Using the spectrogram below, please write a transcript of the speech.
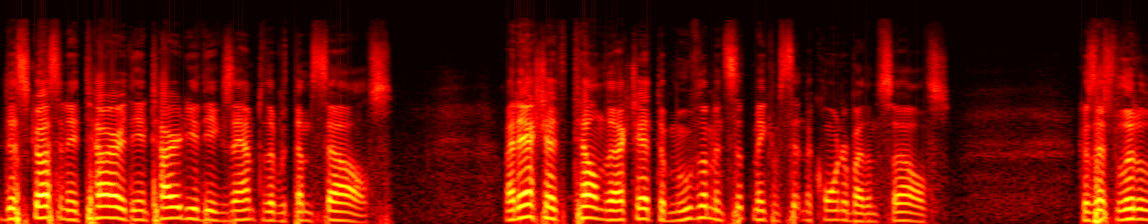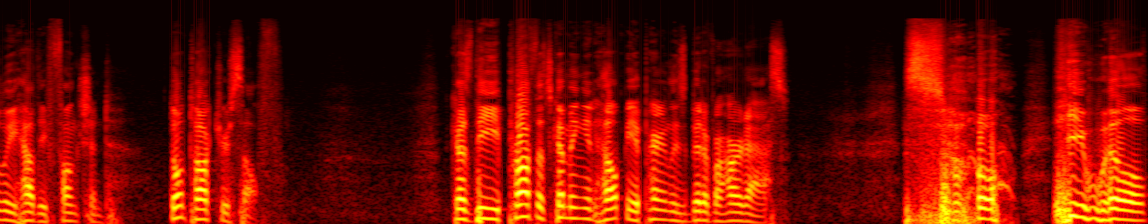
discuss an entire the entirety of the exam the, with themselves. I actually had to tell them that I actually had to move them and sit, make them sit in the corner by themselves, because that's literally how they functioned. Don't talk to yourself, because the prof that's coming in to help me apparently is a bit of a hard ass, so he will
